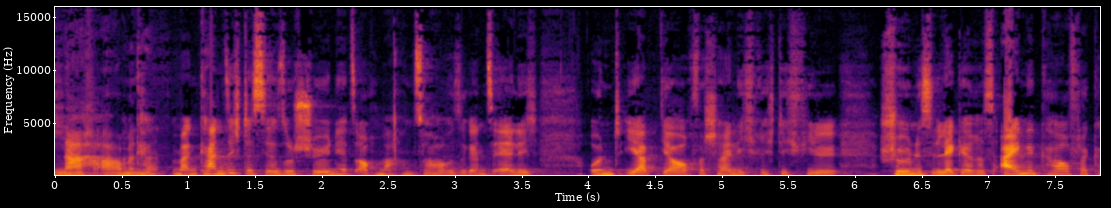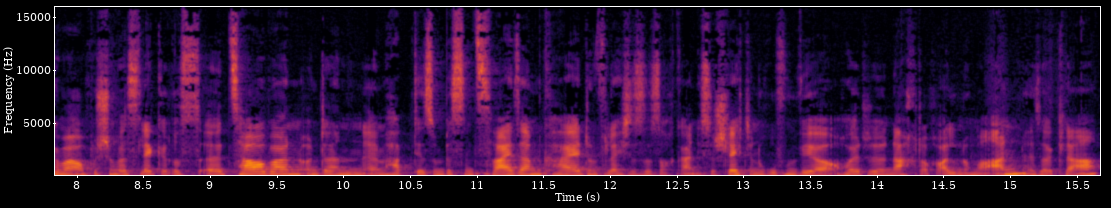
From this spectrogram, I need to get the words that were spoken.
ja, nachahmen. Man kann, man kann, sich das ja so schön jetzt auch machen zu Hause, ganz ehrlich. Und ihr habt ja auch wahrscheinlich richtig viel Schönes, Leckeres eingekauft. Da kann man auch bestimmt was Leckeres äh, zaubern. Und dann ähm, habt ihr so ein bisschen Zweisamkeit. Und vielleicht ist das auch gar nicht so schlecht. Dann rufen wir heute Nacht auch alle nochmal an, ist ja klar.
